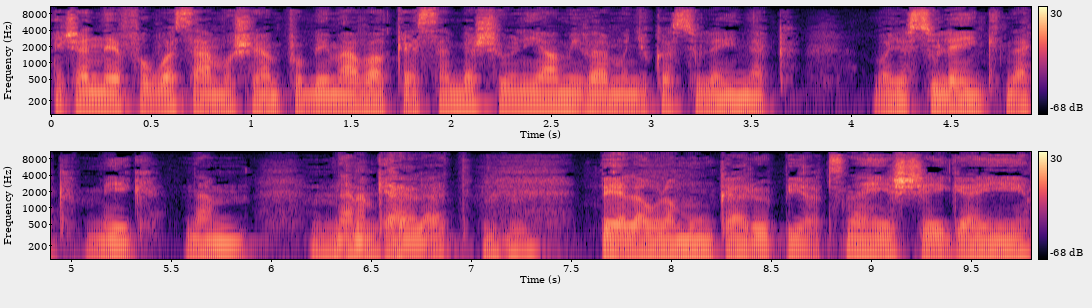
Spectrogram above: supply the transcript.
és ennél fogva számos olyan problémával kell szembesülnie, amivel mondjuk a szüleinek vagy a szüleinknek még nem, nem, nem kellett. Kell. Uh-huh. Például a munkaerőpiac nehézségei,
